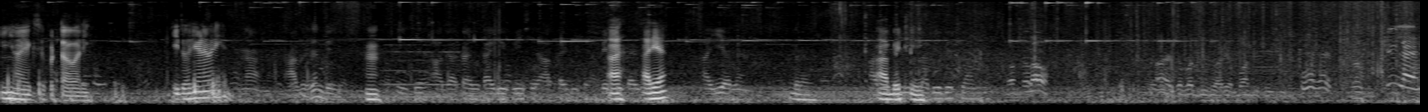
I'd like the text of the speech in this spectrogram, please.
અહીંયા એક છે પટ્ટાવાળી. એ તો હરિયાણાવાળી છે? ના? આગળ છે ને એ છે આગળ કઈ કાયડી બી છે આ કાયડી છે આ આર્યા આ ઈ હરિયાણા બરાબર આ બેઠી. આ બે બેઠી આમ. ડોક્ટર આવો હા જબરદસ્ત વાળી બોડી કેવી લાયા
